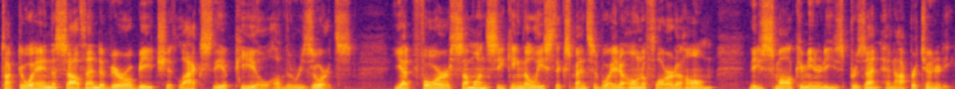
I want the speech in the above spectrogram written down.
Tucked away in the south end of Vero Beach, it lacks the appeal of the resorts. Yet for someone seeking the least expensive way to own a Florida home, these small communities present an opportunity.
